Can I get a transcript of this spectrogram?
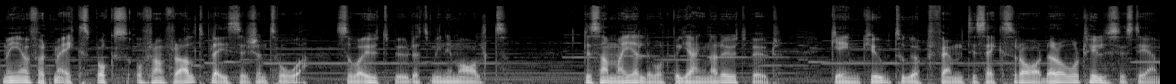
men jämfört med Xbox och framförallt Playstation 2 så var utbudet minimalt. Detsamma gällde vårt begagnade utbud. GameCube tog upp 5-6 rader av vårt hyllsystem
